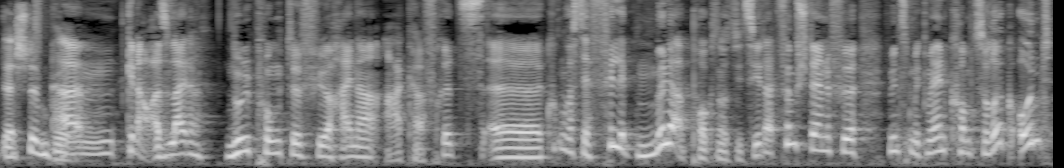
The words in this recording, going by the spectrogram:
Das stimmt. Wohl. Ähm, genau, also leider null Punkte für Heiner AK Fritz. Äh, gucken, was der Philipp Müller prognostiziert hat. Fünf Sterne für Vince McMahon kommt zurück und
